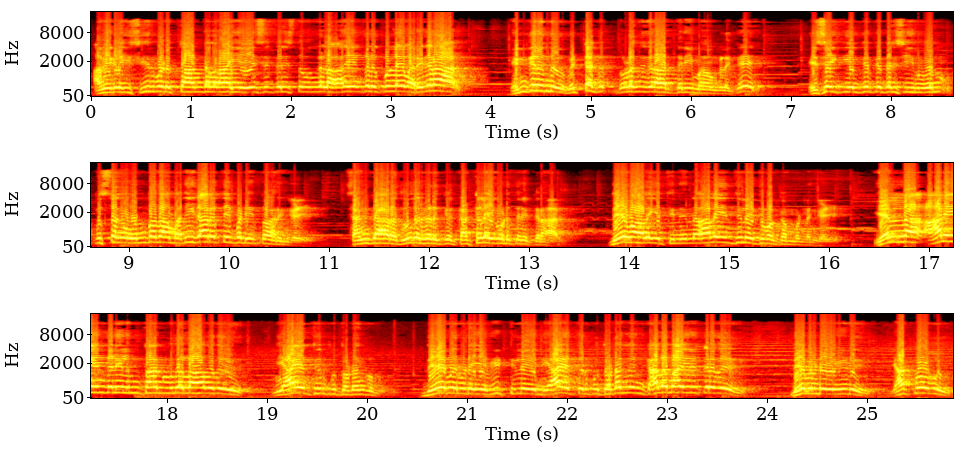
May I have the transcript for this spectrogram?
அவைகளை சீர்படுத்த ஆண்டவராகிய இயேசு கிறிஸ்து உங்கள் ஆலயங்களுக்குள்ளே வருகிறார். எங்கிருந்து விட்ட தொடங்குகிறார் தெரியுமா உங்களுக்கு? எசேக்கியல் தீர்க்கதரிசியின் ஒன்- புஸ்தகம் ஒன்பதாம் அதிகாரத்தை படித்து பாருங்கள். சங்கார தூதர்களுக்கு கட்டளை கொடுத்திருக்கிறார். தேவாலயத்தின் ஆலயத்திலே துவக்கம் பண்ணுங்கள். எல்லா ஆலயங்களிலும் தான் முதலாவது நியாய தீர்ப்பு தொடங்கும். தேவனுடைய வீட்டிலே நியாய தீர்ப்பு தொடங்கும் காலமாயிருக்கிறது தேவனுடைய வீடு யாக்கோபு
